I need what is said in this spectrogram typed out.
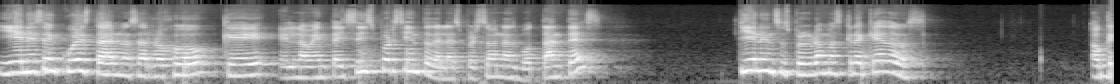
Y en esa encuesta nos arrojó que el 96% de las personas votantes tienen sus programas craqueados. Ok,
